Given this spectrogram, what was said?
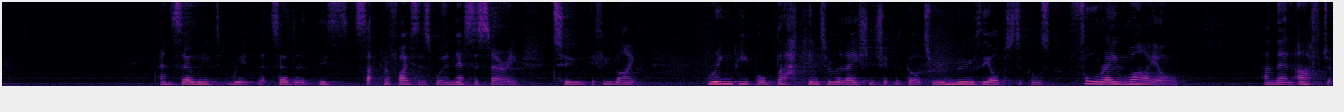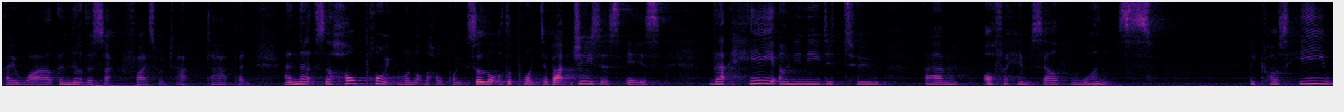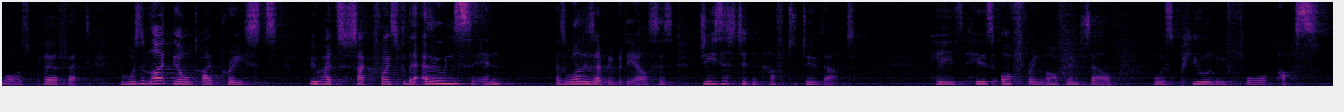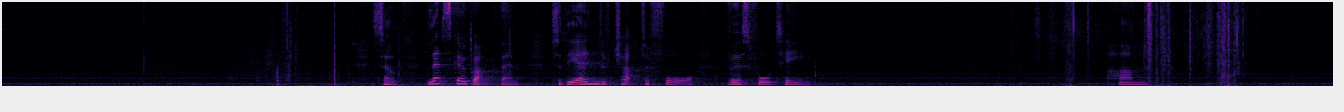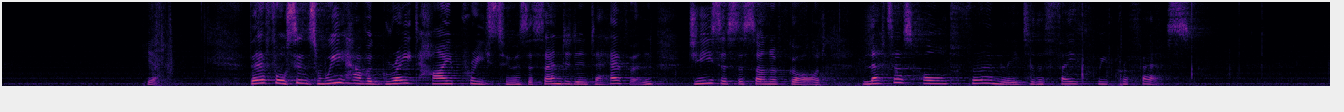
And so, we, we, so the, these sacrifices were necessary to, if you like, bring people back into relationship with God, to remove the obstacles for a while. And then after a while, another sacrifice would have to happen. And that's the whole point. Well, not the whole point. It's a lot of the point about Jesus is that he only needed to um, offer himself once because he was perfect. He wasn't like the old high priests who had to sacrifice for their own sin as well as everybody else's. Jesus didn't have to do that. His, his offering of himself was purely for us. So let's go back then to the end of chapter 4, verse 14. Um, yeah. Therefore, since we have a great high priest who has ascended into heaven, Jesus, the Son of God, let us hold firmly to the faith we profess.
